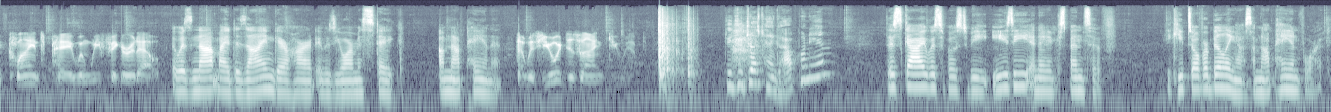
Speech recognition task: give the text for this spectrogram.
clients pay when we figure it out. It was not my design, Gerhardt. It was your mistake. I'm not paying it. That was your design. You have to. Did you just hang up on him? This guy was supposed to be easy and inexpensive. He keeps overbilling us. I'm not paying for it.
